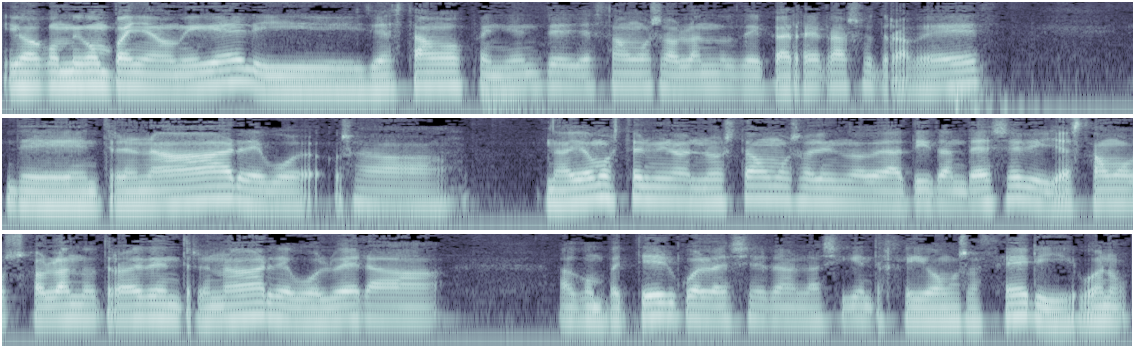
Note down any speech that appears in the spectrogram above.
iba con mi compañero Miguel y ya estábamos pendientes, ya estábamos hablando de carreras otra vez, de entrenar, de, o sea, no habíamos terminado, no estábamos saliendo de la Titan Desert y ya estábamos hablando otra vez de entrenar, de volver a, a competir, cuáles eran las siguientes que íbamos a hacer y bueno,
